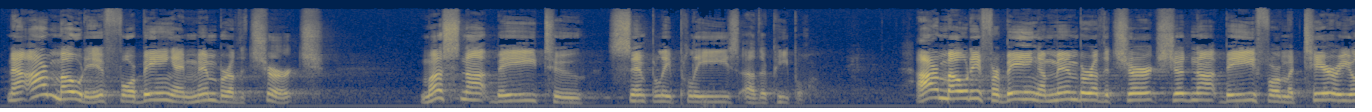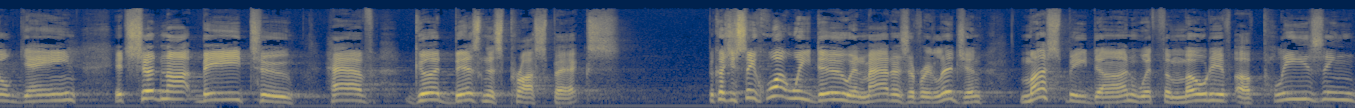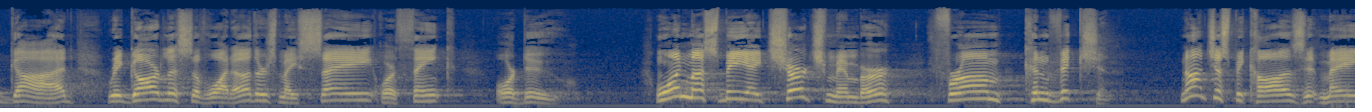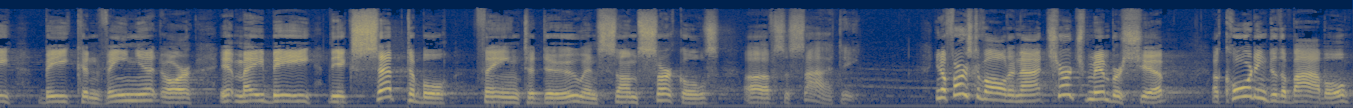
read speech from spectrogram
Now, our motive for being a member of the church must not be to simply please other people. Our motive for being a member of the church should not be for material gain. It should not be to have good business prospects. Because you see, what we do in matters of religion must be done with the motive of pleasing God, regardless of what others may say or think or do. One must be a church member from conviction, not just because it may be convenient or it may be the acceptable thing to do in some circles of society. You know, first of all, tonight, church membership, according to the Bible,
